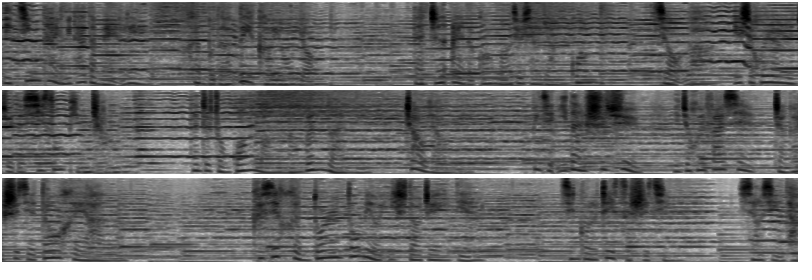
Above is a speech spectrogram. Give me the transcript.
你惊叹于它的美丽，恨不得立刻拥有。但真爱的光芒就像阳光，久了也许会让人觉得稀松平常，但这种光芒能温暖你，照耀你，并且一旦失去，你就会发现整个世界都黑暗了。可惜很多人都没有意识到这一点。经过了这次事情，相信他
